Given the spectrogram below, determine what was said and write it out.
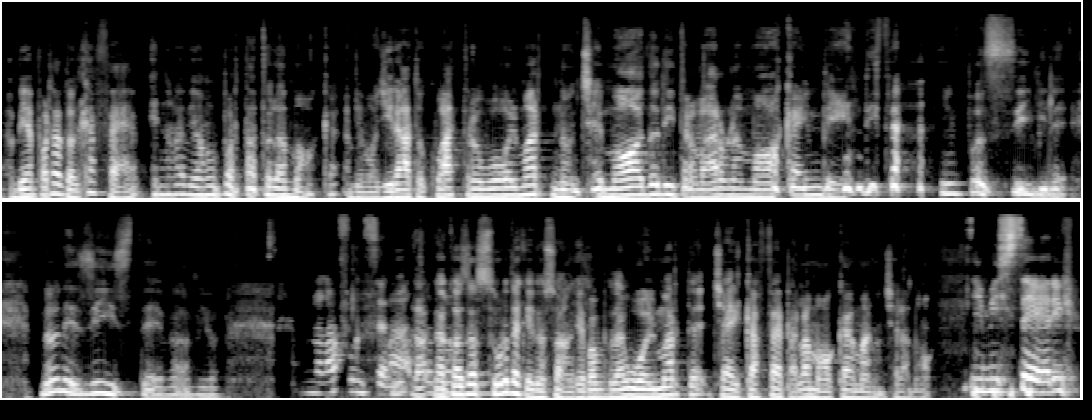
Abbiamo portato il caffè e non abbiamo portato la moca. Abbiamo girato quattro Walmart, non c'è modo di trovare una moca in vendita. Impossibile, non esiste proprio non ha funzionato. La, la non... cosa assurda è che, non so, anche proprio da Walmart c'è il caffè per la moca, ma non c'è la moca. I misteri.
